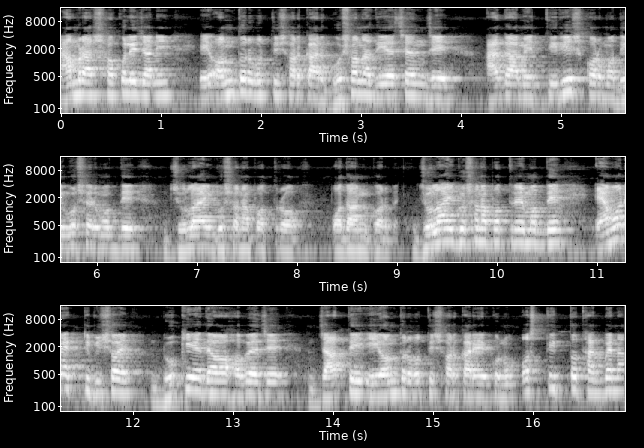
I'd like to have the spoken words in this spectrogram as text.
আমরা সকলে জানি এই অন্তর্বর্তী সরকার ঘোষণা দিয়েছেন যে আগামী তিরিশ কর্মদিবসের মধ্যে জুলাই ঘোষণাপত্র প্রদান করবে। জুলাই ঘোষণাপত্রের মধ্যে এমন একটি বিষয় ঢুকিয়ে দেওয়া হবে যে, যাতে এই অন্তর্বর্তী সরকারের কোনো অস্তিত্ব থাকবে না।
